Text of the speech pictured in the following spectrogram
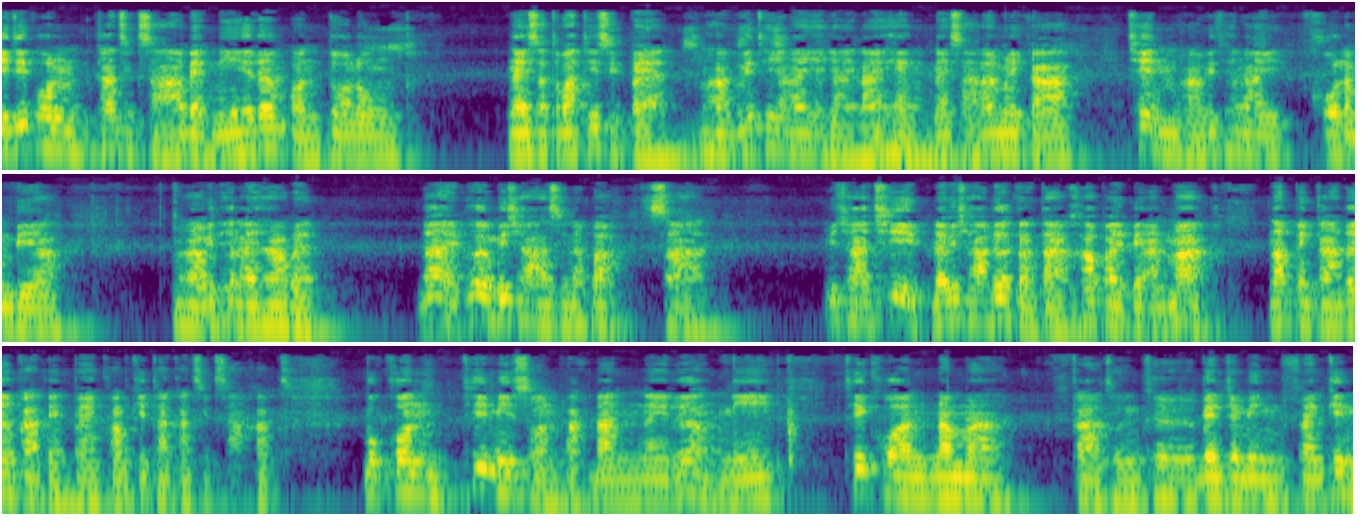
อิทธิพลการศึกษาแบบนี้เริ่มอ่อนตัวลงในศตวรรษที่ 18 มหาวิทยาลัยใหญ่ๆหลายแห่งในสหรัฐอเมริกา เช่น มหาวิทยาลัยโคลัมเบีย มหาวิทยาลัยฮาร์วาร์ดได้เพิ่มวิชาศิลปศาสตร์ วิชาชีพ และวิชาเลือกต่างๆ เข้าไปเป็นอันมาก นับเป็นการเริ่มการเปลี่ยนแปลงความคิดทางการศึกษาครับ บุคคลที่มีส่วนผลักดันในเรื่องนี้ที่ควรนำมากล่าวถึงคือเบนจามินแฟรงกิน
